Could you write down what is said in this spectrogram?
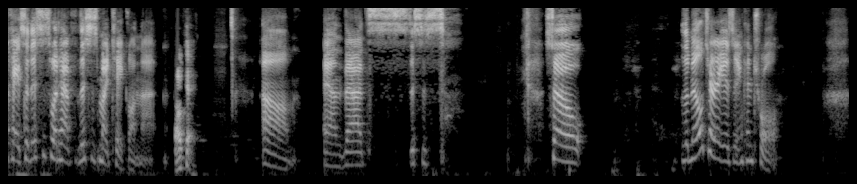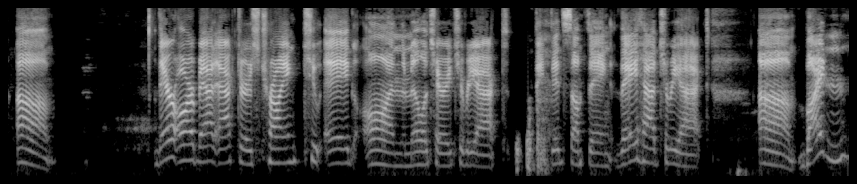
Okay, so this is what have this is my take on that. Okay. Um, and that's this is so the military is in control. Um, there are bad actors trying to egg on the military to react. They did something, they had to react. Um, Biden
